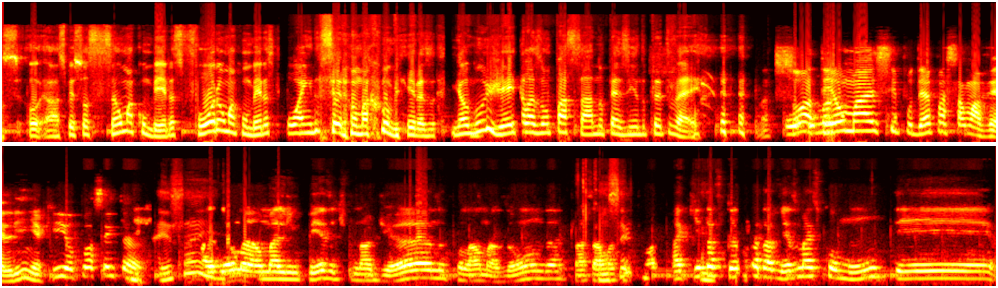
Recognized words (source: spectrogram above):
se- o- as pessoas são macumbeiras, foram macumbeiras ou ainda serão macumbeiras. De algum jeito elas vão passar no pezinho do preto velho. Sou Uma- ateu, mas se puder passar uma velhinha aqui, eu tô aceitando. É isso aí. fazer uma, uma limpeza de final de ano, pular umas ondas, passar Com uma certeza. Aqui tá ficando cada vez mais comum ter,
